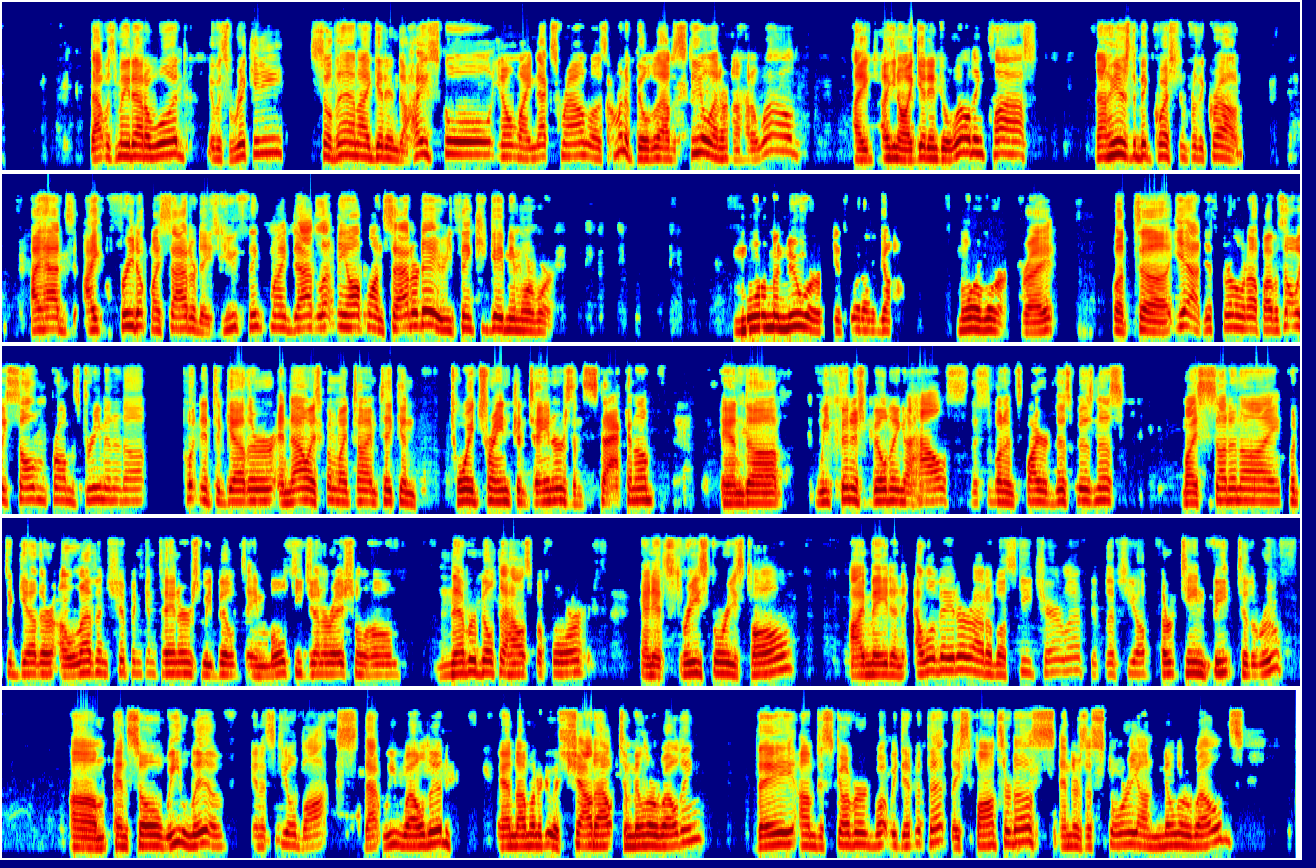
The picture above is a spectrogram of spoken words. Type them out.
that was made out of wood. It was rickety. So then I get into high school. You know, my next round was I'm going to build it out of steel. I don't know how to weld. I, I, you know, I get into a welding class. Now here's the big question for the crowd. I had I freed up my Saturdays. Do you think my dad let me off on Saturday, or you think he gave me more work? More manure is what I got. More work, right? But uh, yeah, just growing up, I was always solving problems, dreaming it up, putting it together, and now I spend my time taking toy train containers and stacking them. And uh, we finished building a house. This is what inspired this business. My son and I put together 11 shipping containers. We built a multi generational home, never built a house before, and it's three stories tall. I made an elevator out of a ski chairlift. It lifts you up 13 feet to the roof. Um, and so we live in a steel box that we welded. And I'm going to do a shout out to Miller Welding. They um, discovered what we did with it. They sponsored us, and there's a story on Miller Welds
